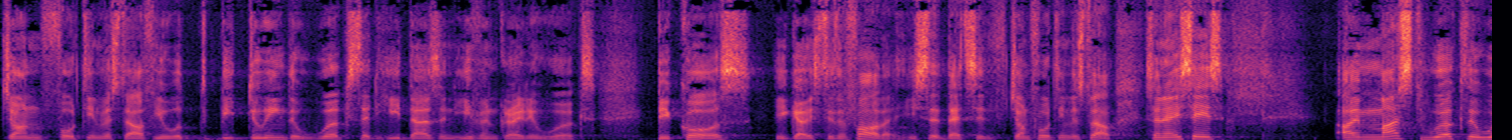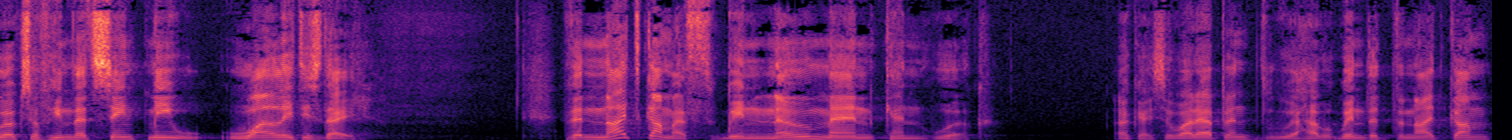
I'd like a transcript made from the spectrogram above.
John 14, verse 12, you will be doing the works that he does and even greater works because he goes to the Father. He said, that's it, John 14, verse 12. So now he says, I must work the works of him that sent me while it is day. The night cometh when no man can work. Okay, so what happened? When did the night come?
